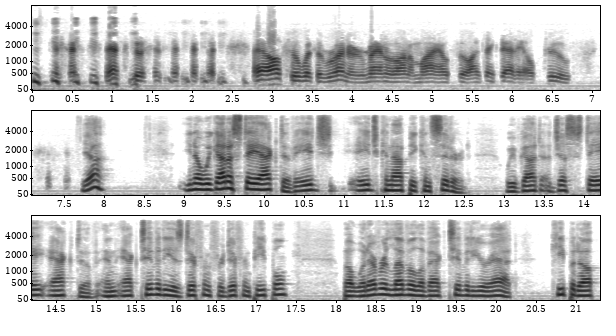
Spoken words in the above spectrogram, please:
That's good. I also was a runner, ran a lot of miles, so I think that helped too. yeah. You know, we got to stay active. Age age cannot be considered. We've got to just stay active, and activity is different for different people. But whatever level of activity you're at, keep it up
